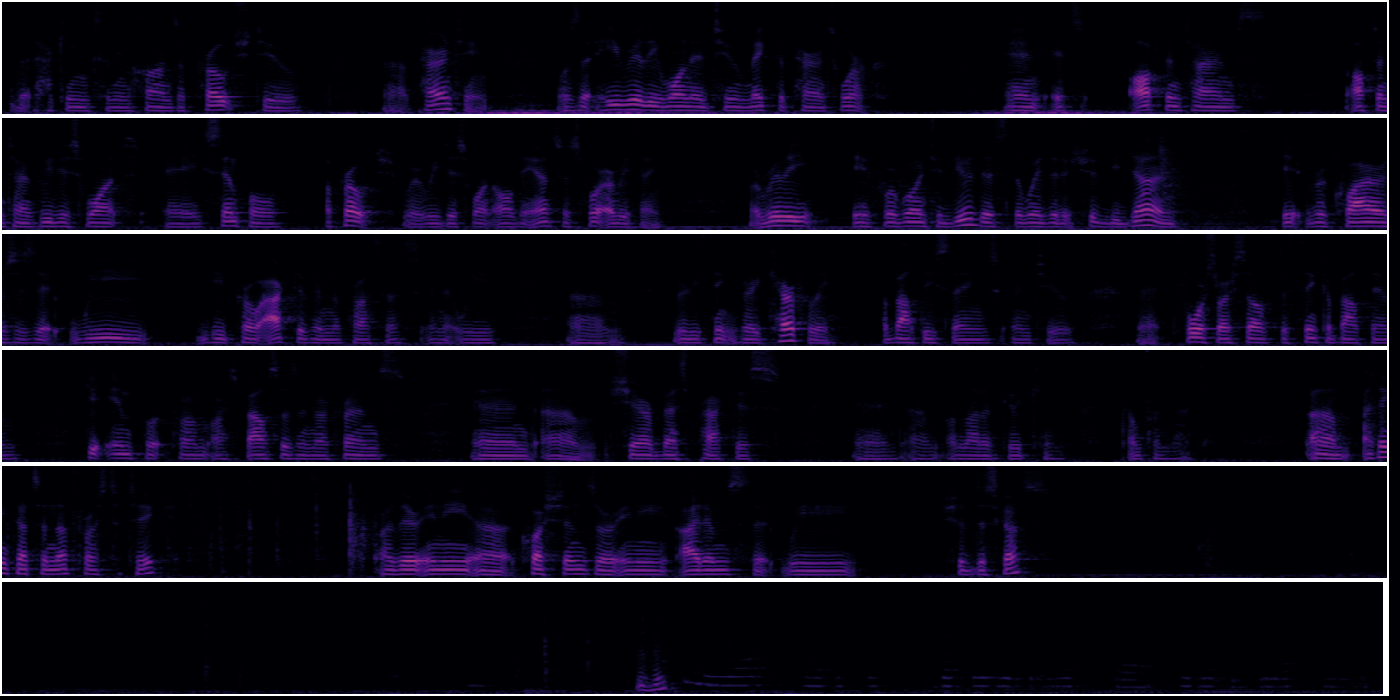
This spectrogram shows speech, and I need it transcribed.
that Hakim Salim Khan's approach to uh, parenting was that he really wanted to make the parents work. And it's oftentimes, oftentimes we just want a simple approach where we just want all the answers for everything. But really, if we're going to do this the way that it should be done, it requires is that we be proactive in the process and that we um, really think very carefully about these things and to that force ourselves to think about them, get input from our spouses and our friends, and um, share best practice, and um, a lot of good can come from that. Um, I think that's enough for us to take. Are there any uh, questions or any items that we should discuss? Mm-hmm. Do we know uh, if the food we give the, the children is enough or not?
